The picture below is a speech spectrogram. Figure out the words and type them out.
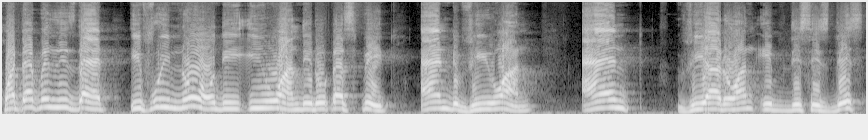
what happens is that if we know the u1 the rotor speed and v1 and vr1 if this is this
